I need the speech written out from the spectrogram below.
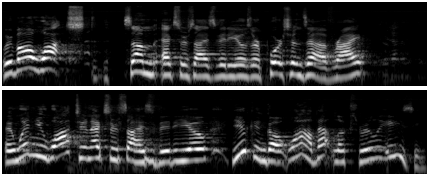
We've all watched some exercise videos or portions of, right? And when you watch an exercise video, you can go, wow, that looks really easy.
